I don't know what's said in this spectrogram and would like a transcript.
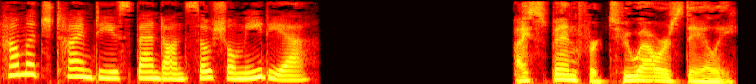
How much time do you spend on social media? I spend for two hours daily.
